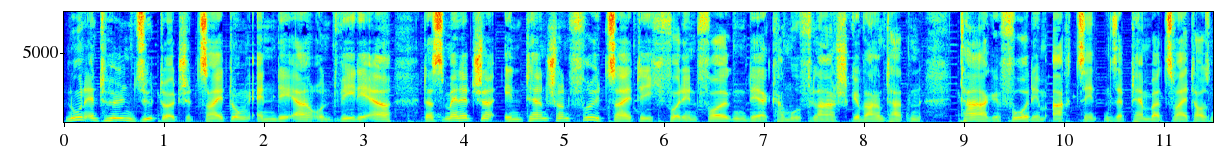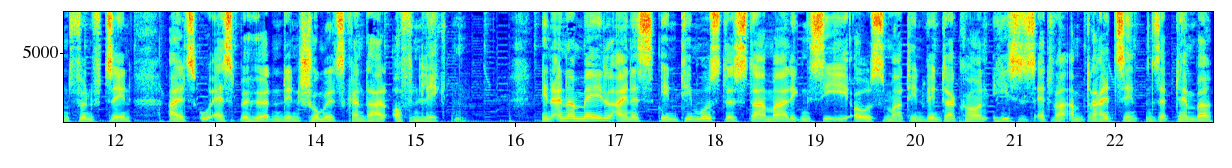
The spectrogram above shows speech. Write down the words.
Nun enthüllen Süddeutsche Zeitung, NDR und WDR, dass Manager intern schon frühzeitig vor den Folgen der Camouflage gewarnt hatten, Tage vor dem 18. September 2015, als US-Behörden den Schummelskandal offenlegten. In einer Mail eines Intimus des damaligen CEOs Martin Winterkorn hieß es etwa am 13. September,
